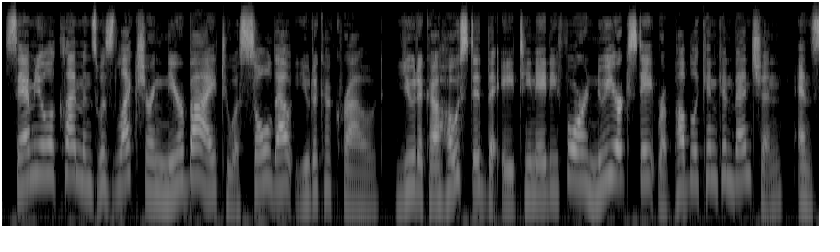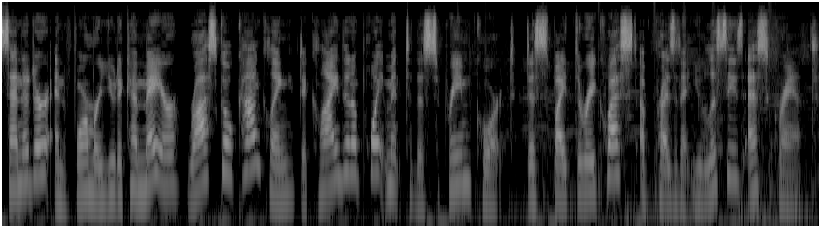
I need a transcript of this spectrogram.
Samuel Clemens was lecturing nearby to a sold out Utica crowd. Utica hosted the 1884 New York State Republican Convention, and Senator and former Utica Mayor Roscoe Conkling declined an appointment to the Supreme Court, despite the request of President Ulysses S. Grant.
